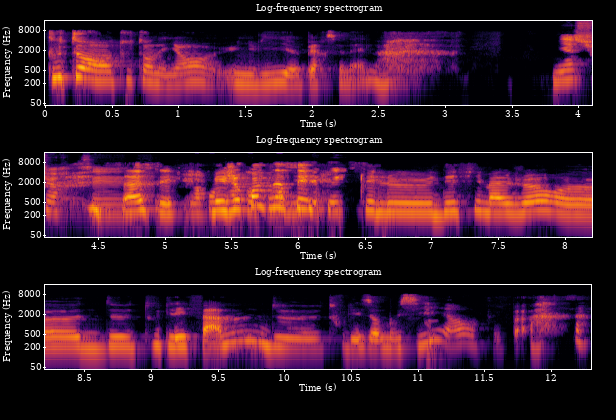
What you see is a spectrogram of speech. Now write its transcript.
Tout en, tout en ayant une vie personnelle. Bien sûr. Ça, c'est... Mais je crois que ça, c'est, c'est le défi majeur euh, de toutes les femmes, de tous les hommes aussi. Hein, faut pas...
